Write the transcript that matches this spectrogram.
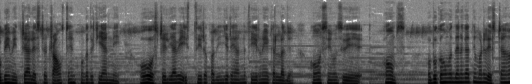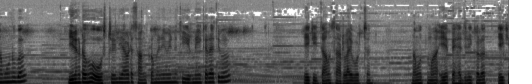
ඔබේ මිත්‍රයා ලෙස්ට ට්‍රවන්ස්ටන්ට් මොකද කියන්නේ? හෝ ඔස්ට්‍රේලියාවේ ස්තීර පදිංචට යන්න තීරණය කරලද? හෝස් විමසුවේ හෝම්ස් ඔබ කොහොම දැනගත්තේ මට ලෙස්ට හමුණු බව? ඊළඟට හෝ ඕස්ට්‍රේලියාවට සංක්‍රමණය වෙන්න තීරණය කර ඇති බව? ඒක ඉතාම සරලයි වොටසන්. නමුත් මා එය පැහැදිලි කළොත් ඒක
